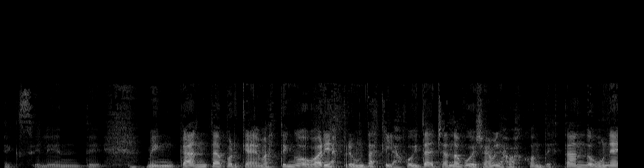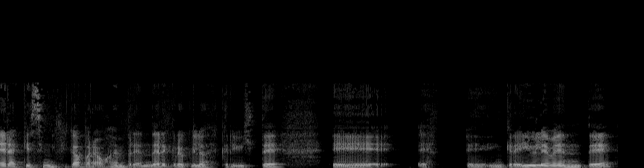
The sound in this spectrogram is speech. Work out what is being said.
Excelente. Me encanta porque además tengo varias preguntas que las voy tachando porque ya me las vas contestando. Una era qué significa para vos emprender, creo que lo describiste eh, eh, increíblemente.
